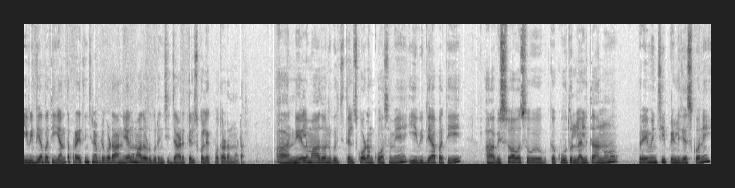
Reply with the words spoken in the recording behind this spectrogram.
ఈ విద్యాపతి ఎంత ప్రయత్నించినప్పుడు కూడా ఆ నీలమాధవుడి గురించి జాడ తెలుసుకోలేకపోతాడు అనమాట ఆ నీలమాధవుని గురించి తెలుసుకోవడం కోసమే ఈ విద్యాపతి ఆ విశ్వావసు యొక్క కూతురు లలితను ప్రేమించి పెళ్ళి చేసుకొని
